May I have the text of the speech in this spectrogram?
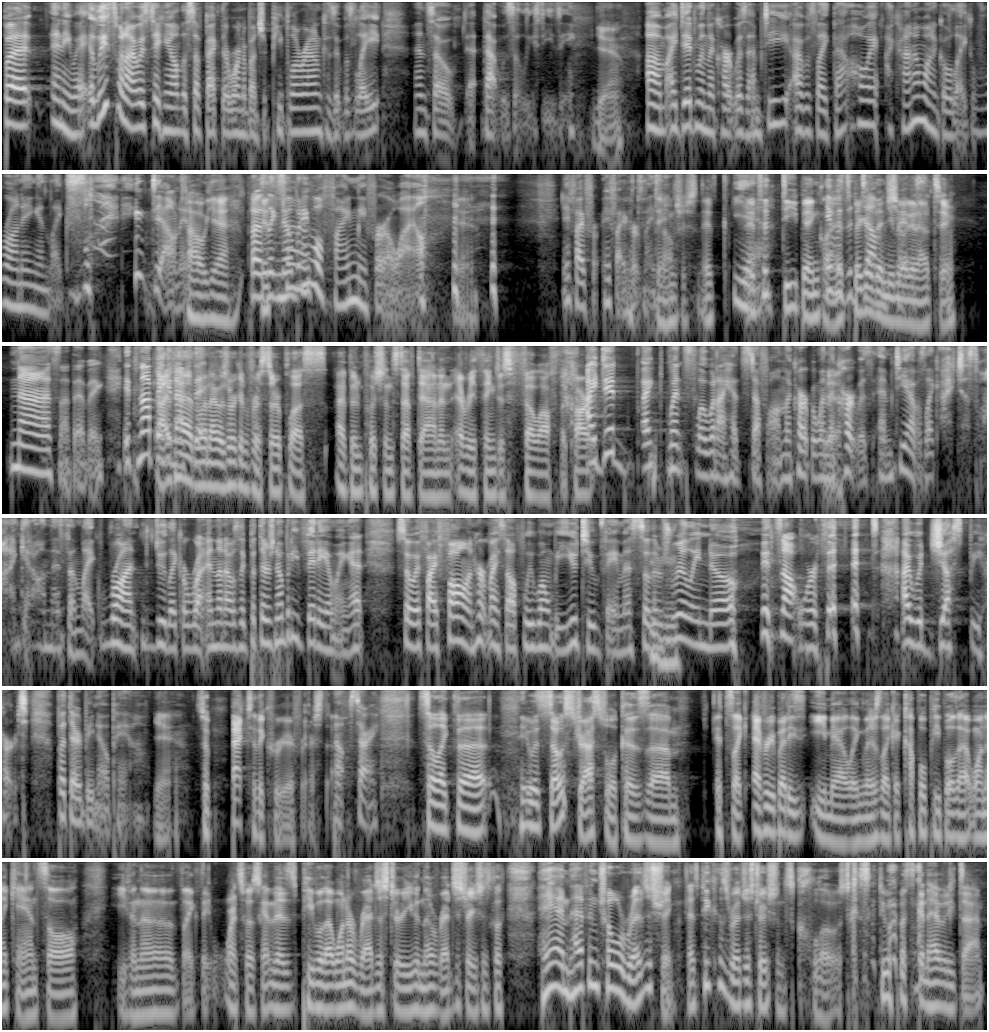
But anyway, at least when I was taking all the stuff back, there weren't a bunch of people around because it was late. And so that, that was at least easy. Yeah. Um, I did when the cart was empty. I was like, that hallway, I kind of want to go like running and like sliding down it. Oh, yeah. but I was like, nobody uh, will find me for a while Yeah. if I if I hurt It's myself. dangerous. It, Yeah. It's a deep incline. It was it's a bigger than you made it out to. Nah, it's not that big. It's not big I've enough had that when I was working for Surplus, I've been pushing stuff down and everything just fell off the cart. I did. I went slow when I had stuff on the cart, but when Yeah. the cart was empty, I was like, I just want to get on this and like run, do like a run. And then I was like, but there's nobody videoing it. So if I fall and hurt myself, we won't be YouTube famous. So Mm-hmm. there's really no, it's not worth it. I would just be hurt, but there'd be no payout. yeah. So back to the career fair stuff. Oh, sorry. So like the it was so stressful because um, it's like everybody's emailing. There's like a couple people that want to cancel, even though like they weren't supposed to. There's people that want to register, even though registration's closed. Hey, I'm having trouble registering. That's because registration's closed because I knew I wasn't gonna have any time.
